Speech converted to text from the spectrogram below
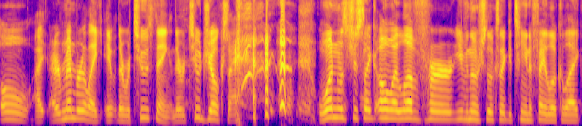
Oh, I, I remember like it, there were two things. There were two jokes I had. One was just like, "Oh, I love her, even though she looks like a Tina Fey lookalike."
